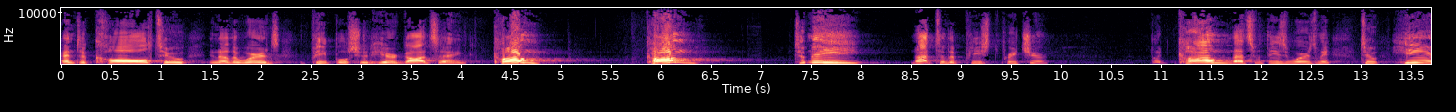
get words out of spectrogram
and to call to, in other words, people should hear God saying, Come, come to me, not to the priest preacher, but come. That's what these words mean to hear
